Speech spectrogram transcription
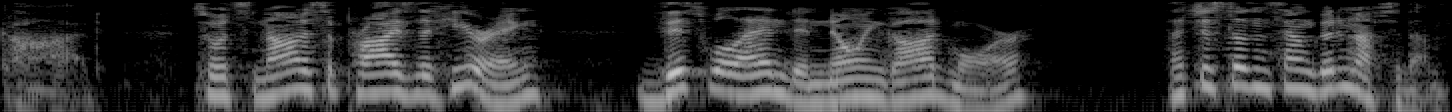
God. So it's not a surprise that hearing this will end in knowing God more. That just doesn't sound good enough to them.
